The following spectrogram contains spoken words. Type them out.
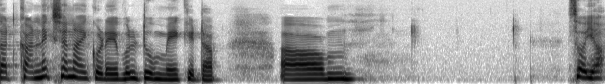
that connection i could able to make it up um, so yeah,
